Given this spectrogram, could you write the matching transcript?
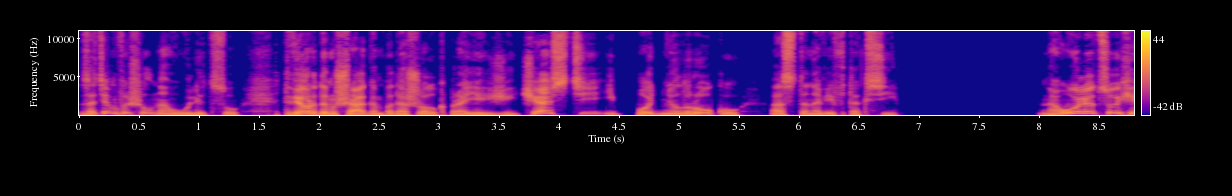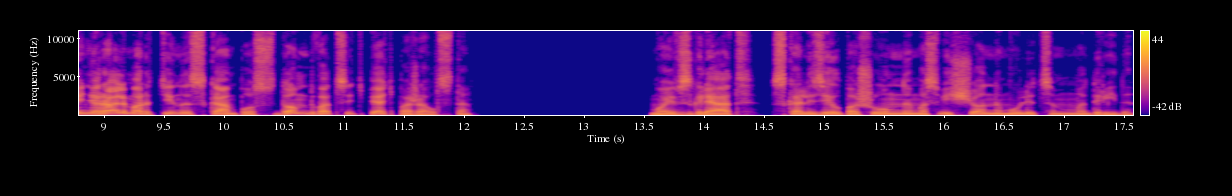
Затем вышел на улицу, твердым шагом подошел к проезжей части и поднял руку, остановив такси. На улицу Генераль Мартинес Кампус, дом 25, пожалуйста. Мой взгляд скользил по шумным, освещенным улицам Мадрида.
